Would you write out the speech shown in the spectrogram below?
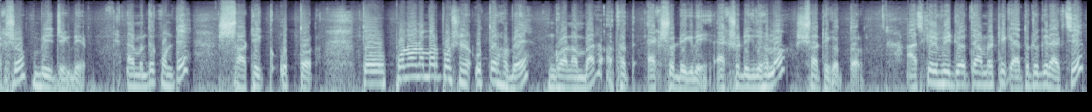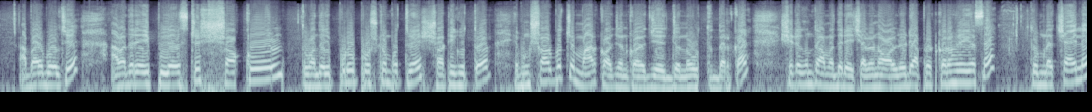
একশো বিশ ডিগ্রি। এর মধ্যে কোনটি সঠিক উত্তর? তো পনেরো নম্বর প্রশ্নের উত্তর হবে গ নাম্বার, অর্থাৎ একশো ডিগ্রি। একশো ডিগ্রি হলো সঠিক উত্তর। আজকের ভিডিওতে আমরা ঠিক এতটুকু রাখছি। আবার বলছে, আমাদের এই প্লেলিস্টের সকল তোমাদের পুরো প্রশ্নপত্রের সঠিক উত্তর এবং সর্বোচ্চ মার্ক অর্জন করার জন্য উত্তর দরকার, সেটা কিন্তু আমাদের এই চ্যানেলে অলরেডি আপলোড করা হয়ে গেছে। তোমরা চাইলে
